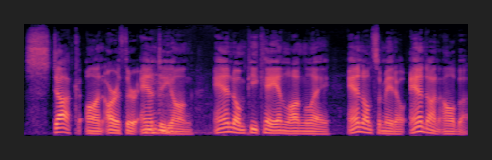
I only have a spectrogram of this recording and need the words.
stuck on Arthur and De mm-hmm. Jong, and on Piqué and Lenglet, and on Semedo, and on Alba.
